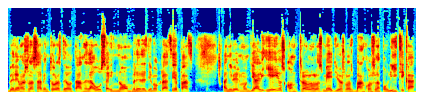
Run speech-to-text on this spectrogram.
Veremos las aventuras de OTAN y la USA en nombre de democracia y paz a nivel mundial y ellos controlan los medios, los bancos, la política,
